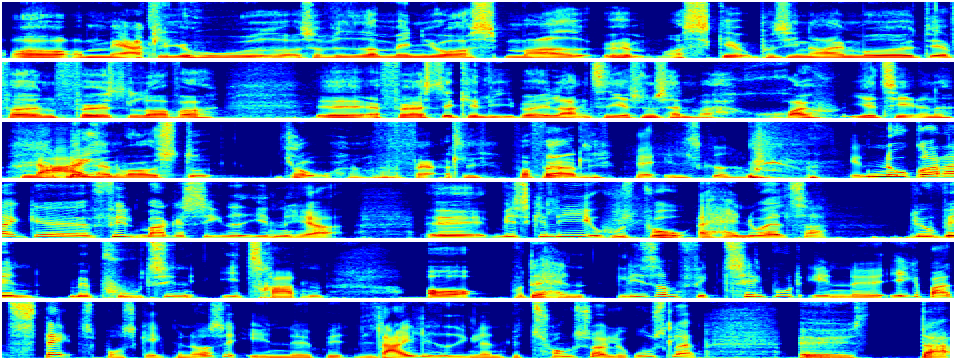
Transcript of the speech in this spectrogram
og, og mærkelige hoved og så videre, men jo også meget øm og skæv på sin egen måde. Derfor er en first lover øh, af første kaliber i lang tid. Jeg synes, han var røv irriterende. Nej. Men han var jo stor... Jo, han var forfærdelig. Forfærdelig. Jeg elskede ham. nu går der ikke øh, filmmagasinet i den her. Øh, vi skal lige huske på, at han jo altså blev ven med Putin i 13, og da han ligesom fik tilbudt en, øh, ikke bare et statsborgerskab, men også en øh, lejlighed i en eller anden betonsøjle i Rusland, øh, der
